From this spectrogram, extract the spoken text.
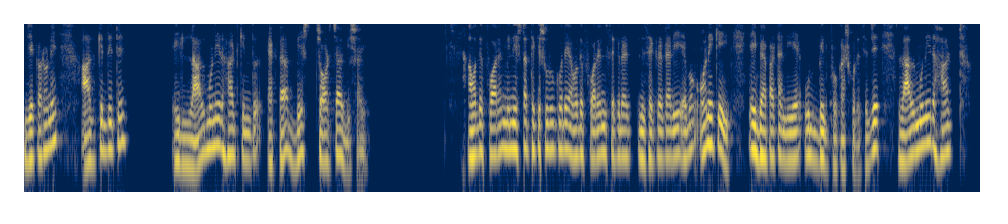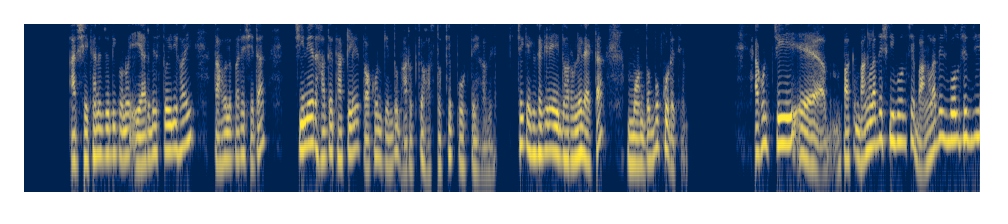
যে কারণে আজকের ডেটে এই লালমনির হাট কিন্তু একটা বেশ চর্চার বিষয়। আমাদের ফরেন মিনিস্টার থেকে শুরু করে আমাদের ফরেন সেক্রেটারি এবং অনেকেই এই ব্যাপারটা নিয়ে উদ্বেগ প্রকাশ করেছে যে লালমনির হাট আর সেখানে যদি কোনো এয়ারবেস তৈরি হয়, তাহলে পারে সেটা চীনের হাতে থাকলে তখন কিন্তু ভারতকে হস্তক্ষেপ করতেই হবে। ঠিক এক্স্যাক্টলি এই ধরনের একটা মন্তব্য করেছে। এখন চি বাংলাদেশ কি বলছে? বাংলাদেশ বলছে যে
